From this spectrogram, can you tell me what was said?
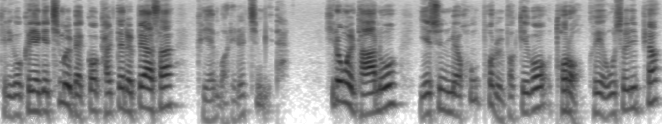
그리고 그에게 침을 뱉고 갈대를 빼앗아 그의 머리를 칩니다. 희롱을 다한 후 예수님의 홍포를 벗기고 도로 그의 옷을 입혀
